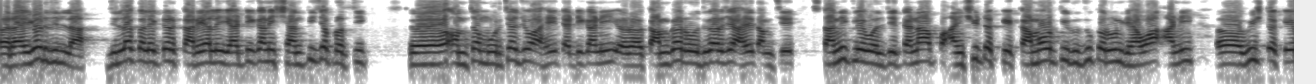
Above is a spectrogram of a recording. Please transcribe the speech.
रायगड जिल्हा जिल्हा कलेक्टर कार्यालय या ठिकाणी शांतीच्या प्रतीक आमचा मोर्चा जो आहे त्या ठिकाणी कामगार रोजगार जे आहेत आमचे स्थानिक लेवलचे त्यांना ऐंशी टक्के कामावरती रुजू करून घ्यावा आणि वीस टक्के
